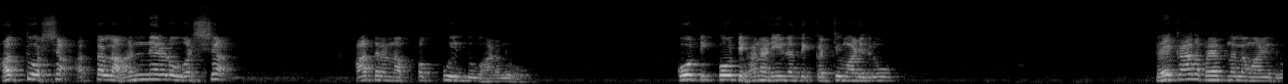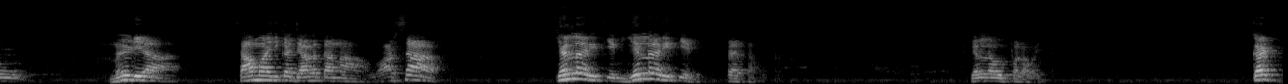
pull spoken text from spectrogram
ಹತ್ತು ವರ್ಷ, ಹತ್ತಲ್ಲ, ಹನ್ನೆರಡು ವರ್ಷ ಆತನನ್ನ ಪಪ್ಪು ಎಂದು ಮಾಡಲು ಕೋಟಿ ಕೋಟಿ ಹಣ ನೀಡಿದಂತೆ ಖರ್ಚು ಮಾಡಿದರು. ಬೇಕಾದ ಪ್ರಯತ್ನ ಎಲ್ಲ ಮಾಡಿದರು. ಮೀಡಿಯಾ, ಸಾಮಾಜಿಕ ಜಾಲತಾಣ, ವಾಟ್ಸಾಪ್, ಎಲ್ಲ ರೀತಿಯಲ್ಲಿ ಎಲ್ಲ ರೀತಿಯಲ್ಲಿ ಪ್ರಯತ್ನ ಪಟ್ಟರು ಎಲ್ಲ ವಿಫಲವಾಯಿತು. ಕಟ್,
